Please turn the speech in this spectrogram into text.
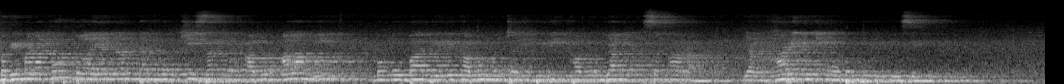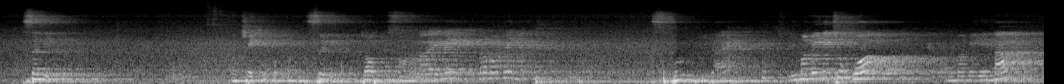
Bagaimanakah pelayanan dan mukjizat yang kamu alami mengubah diri kamu menjadi diri kamu yang sekarang, yang hari ini kamu berdiri di sini? Seni. Cek itu seni. Jawab soal. Kalau ini berapa menit? 10 menit ya. 5 menit cukup? 5 menit ah?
